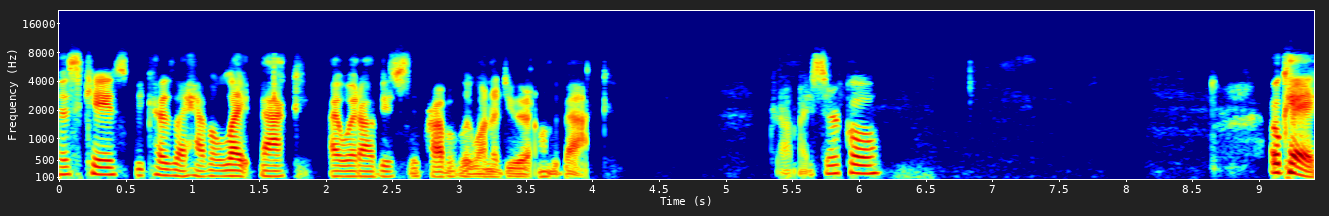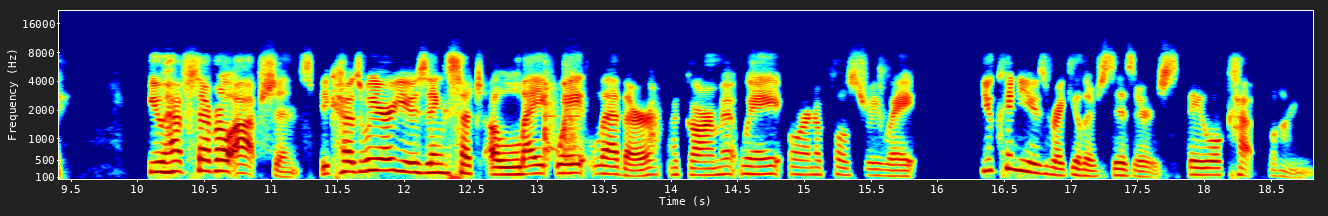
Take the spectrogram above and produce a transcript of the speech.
In this case, because I have a light back, I would obviously probably want to do it on the back. Draw my circle. Okay, you have several options. Because we are using such a lightweight leather, a garment weight or an upholstery weight, you can use regular scissors. They will cut fine.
